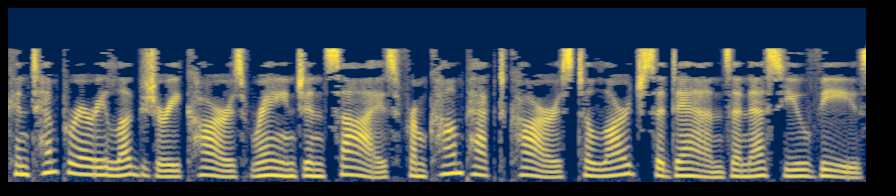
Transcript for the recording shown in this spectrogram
contemporary luxury cars range in size from compact cars to large sedans and SUVs.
